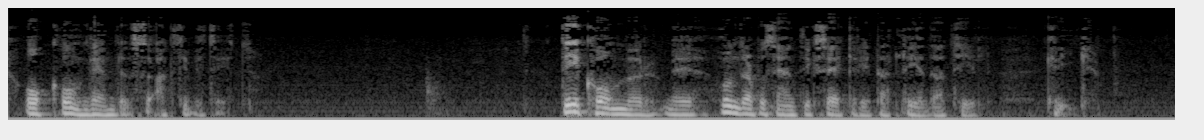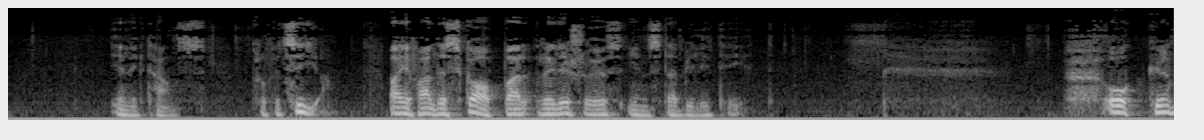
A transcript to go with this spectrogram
och omvändelseaktivitet. Det kommer med hundraprocentig säkerhet att leda till krig. Enligt hans profetia. I varje fall det skapar religiös instabilitet. Och eh,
